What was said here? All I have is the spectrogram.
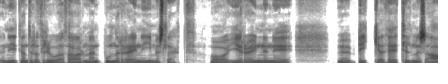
1903 þá er menn búin að reyna ímislegt og í rauninni uh, byggja þeir til dæmis á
